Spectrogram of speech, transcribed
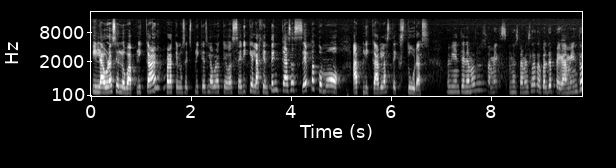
y Laura se lo va a aplicar para que nos expliques Laura qué va a hacer y que la gente en casa sepa cómo aplicar las texturas. Muy bien, tenemos nuestra, nuestra mezcla tal cual de pegamento.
